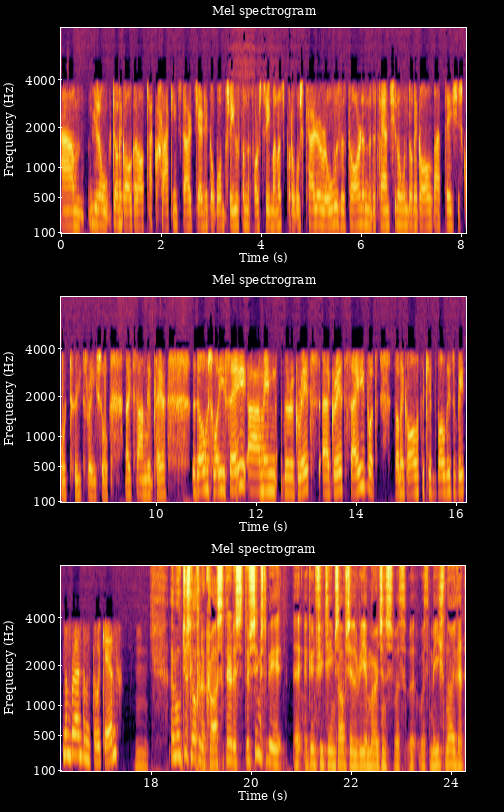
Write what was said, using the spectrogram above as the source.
Um, you know, Donegal got off a cracking start. Jerry got 1 3 within the first three minutes, but it was Carla Rowe was a thorn in the defence, you know, in Donegal that day. She scored 2 3, so an outstanding player. The Dubs, what do you say? I mean, they're a great, a great side, but Donegal have the capabilities of beating them, Brendan, at the weekend. Mm. And well, just looking across it there, there seems to be a, a good few teams. Obviously, the re-emergence with, with, Meath now that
